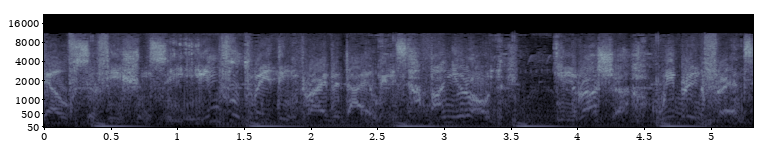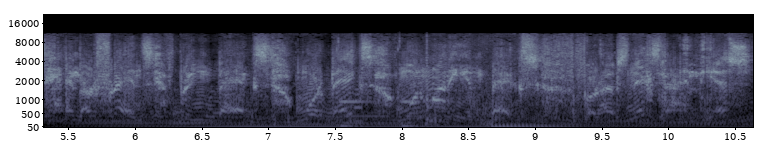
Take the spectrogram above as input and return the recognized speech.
self-sufficiency, infiltrating private islands on your own, Russia, we bring friends, and our friends bring bags. More bags, more money in bags. Perhaps next time, yes?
